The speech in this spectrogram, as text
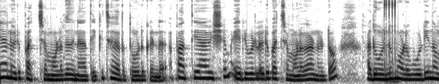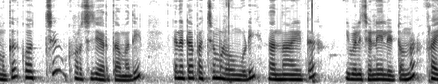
ഞാനൊരു പച്ചമുളക് ഇതിനകത്തേക്ക് ചേർത്ത് കൊടുക്കുന്നുണ്ട്. അപ്പോൾ അത്യാവശ്യം എരിവുള്ള ഒരു പച്ചമുളകാണ് കേട്ടോ. അതുകൊണ്ട് മുളക് പൊടി നമുക്ക് കുറച്ച് കുറച്ച് ചേർത്താൽ മതി. എന്നിട്ട് ആ പച്ചമുളകും കൂടി നന്നായിട്ട് ഈ വെളിച്ചെണ്ണയിലിട്ടൊന്ന് ഫ്രൈ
